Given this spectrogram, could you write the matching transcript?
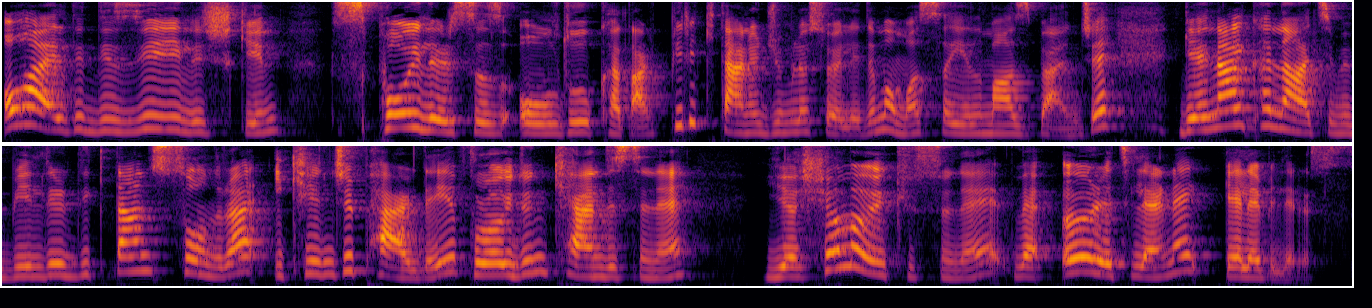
O halde diziye ilişkin spoilersız olduğu kadar bir iki tane cümle söyledim ama sayılmaz bence. Genel kanaatimi bildirdikten sonra ikinci perdeye Freud'un kendisine, yaşam öyküsüne ve öğretilerine gelebiliriz.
